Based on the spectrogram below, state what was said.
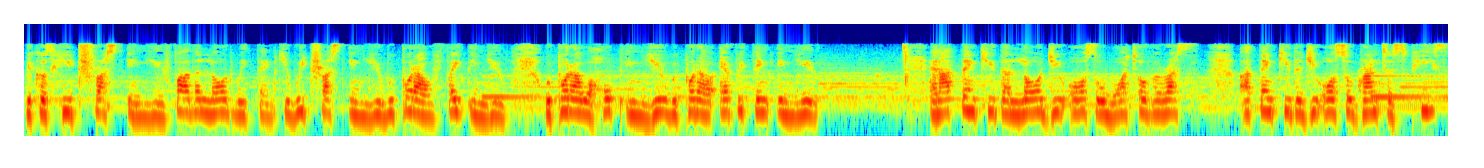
because He trusts in you. Father, Lord, we thank you. We trust in you. We put our faith in you. We put our hope in you. We put our everything in you. And I thank you that, Lord, you also watch over us. I thank you that you also grant us peace.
